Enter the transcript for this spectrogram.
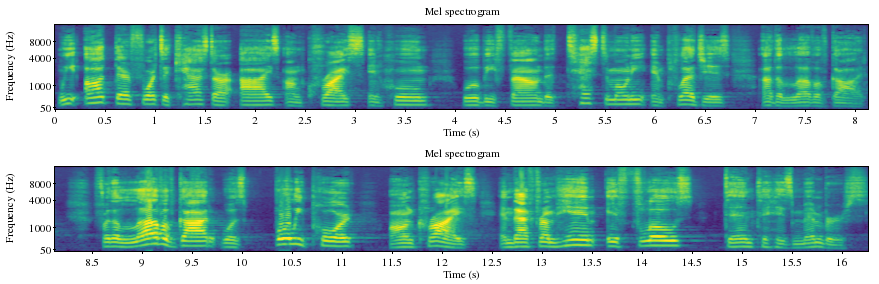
We ought therefore to cast our eyes on Christ in whom will be found the testimony and pledges of the love of God. For the love of God was fully poured on Christ, and that from him it flows then to his members.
